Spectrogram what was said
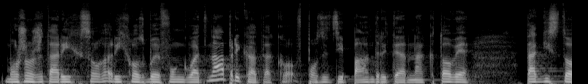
Možno, že tá rýchlosť bude fungovať napríklad ako v pozícii Pandriterna, kto vie. Takisto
